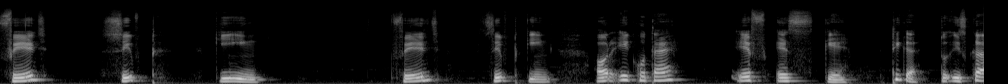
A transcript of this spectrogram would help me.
phase shift keying phase shift keying और एक होता है एफ़ एस के ठीक है? तो इसका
